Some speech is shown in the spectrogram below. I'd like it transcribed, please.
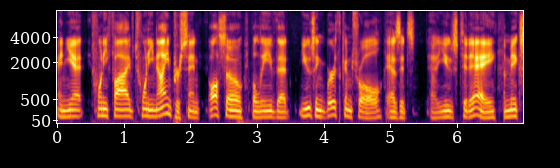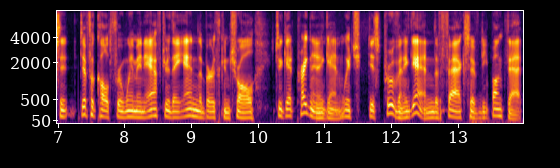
and yet 25, 29% also believe that using birth control as it's uh, used today makes it difficult for women after they end the birth control to get pregnant again, which disproven. Again, the facts have debunked that.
